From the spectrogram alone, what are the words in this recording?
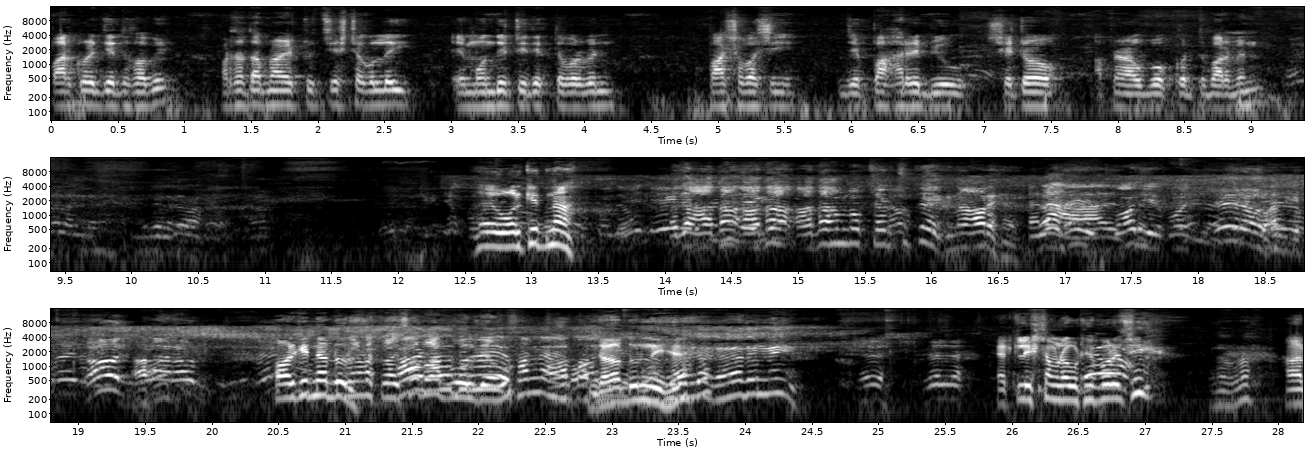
পার করে যেতে হবে। অর্থাৎ আপনারা একটু চেষ্টা করলেই এই মন্দিরটি দেখতে পারবেন। পাশাপাশি যে পাহাড়ের ভিউ সেটাও আপনারা উপভোগ করতে পারবেন। হ্যাঁ অর্কিত না। अच्छा आधा आधा आधा हम लोग चढ़ चुके हैं कि ना और है और कितना दूर कैसा बात बोल दिया वो ज़्यादा दूर नहीं है অ্যাটলিস্ট আমরা উঠে পড়েছি আর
